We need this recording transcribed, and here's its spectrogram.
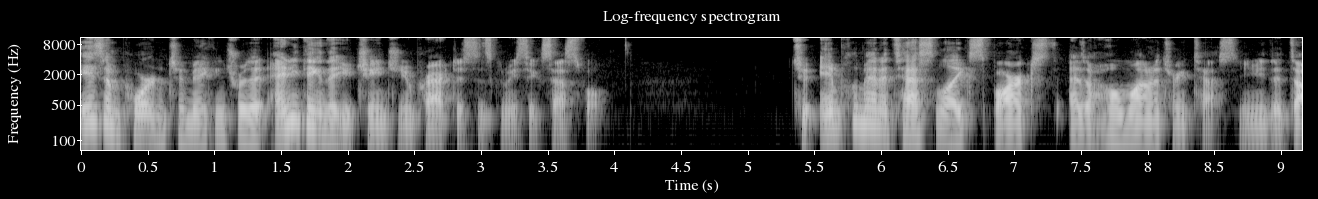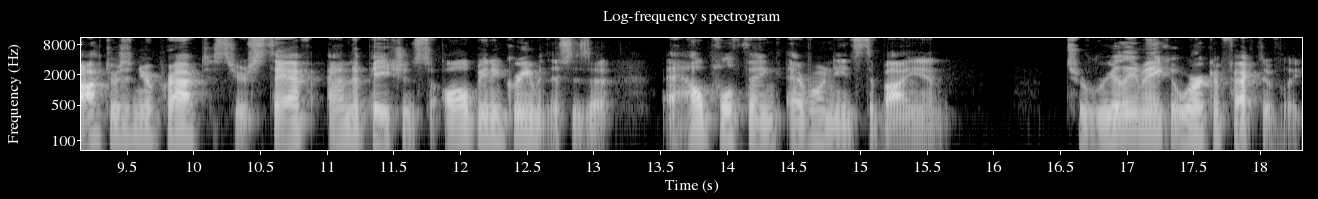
is important to making sure that anything that you change in your practice is going to be successful. To implement a test like SPARCS as a home monitoring test, you need the doctors in your practice, your staff, and the patients to all be in agreement this is a, a helpful thing everyone needs to buy in. To really make it work effectively,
